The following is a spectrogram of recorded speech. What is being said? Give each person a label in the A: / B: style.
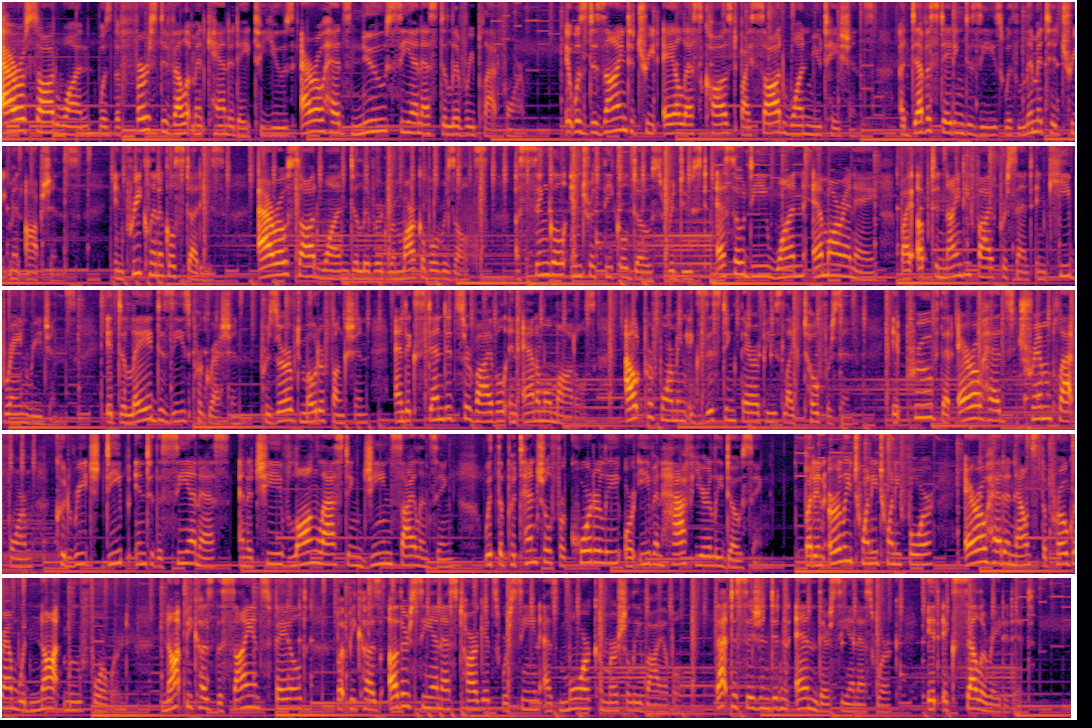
A: ARO-SOD1 was the first development candidate to use Arrowhead's new CNS delivery platform. It was designed to treat ALS caused by SOD1 mutations, a devastating disease with limited treatment options. In preclinical studies, ARO-SOD1 delivered remarkable results. A single intrathecal dose reduced SOD1 mRNA by up to 95% in key brain regions. It delayed disease progression, preserved motor function, and extended survival in animal models, outperforming existing therapies like tofersen. It proved that Arrowhead's TRiM platform could reach deep into the CNS and achieve long-lasting gene silencing with the potential for quarterly or even half-yearly dosing. But in early 2024, Arrowhead announced the program would not move forward, not because the science failed, but because other CNS targets were seen as more commercially viable. That decision didn't end their CNS work, it accelerated it.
